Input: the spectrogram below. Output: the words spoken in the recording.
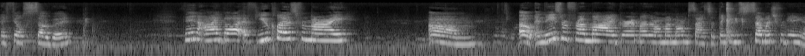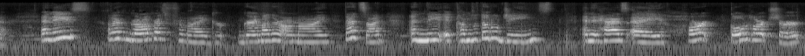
It feels so good. Then I got a few clothes from my, um, oh, and these were from my grandmother on my mom's side, so thank you so much for getting that. And these American Girl clothes from my gr grandmother on my dad's side, and the, it comes with little jeans and it has a heart gold heart shirt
